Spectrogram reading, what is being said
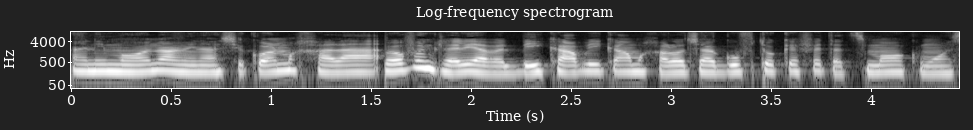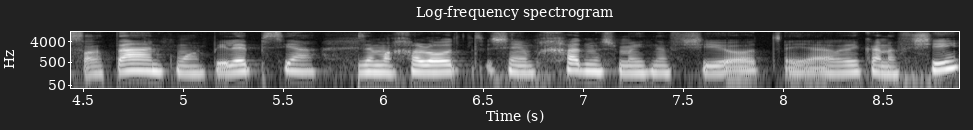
אני מאוד מאמינה שכל מחלה, באופן כללי, אבל בעיקר בעיקר מחלות שהגוף תוקף את עצמו, כמו סרטן, כמו אפילפסיה, זה מחלות שהן חד משמעית נפשיות, אה, על רקע נפשי.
